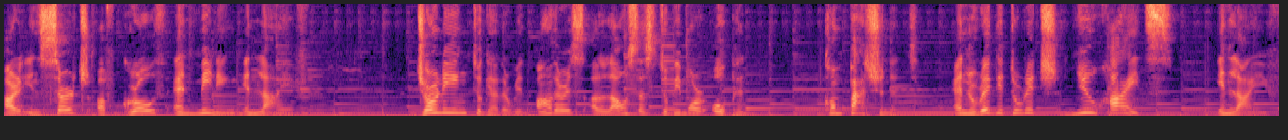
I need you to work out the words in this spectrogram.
are in search of growth and meaning in life. Journeying together with others allows us to be more open, compassionate, and ready to reach new heights in life.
